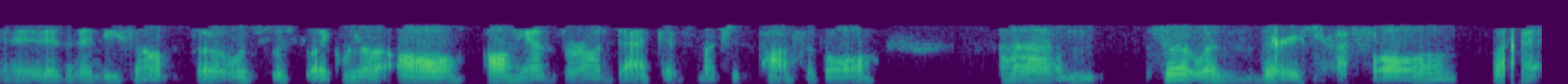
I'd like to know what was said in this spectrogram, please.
and it is an indie film, so it was just like we were all all hands were on deck as much as possible. Um, so it was very stressful, but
